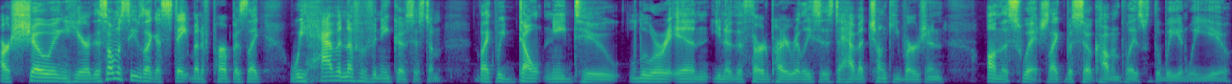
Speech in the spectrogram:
are showing here. This almost seems like a statement of purpose. Like we have enough of an ecosystem. Like we don't need to lure in, you know, the third party releases to have a chunky version on the Switch, like was so commonplace with the Wii and Wii U.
